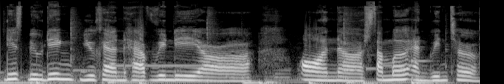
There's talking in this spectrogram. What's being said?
This building you can have windy uh, on uh, summer and winter.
